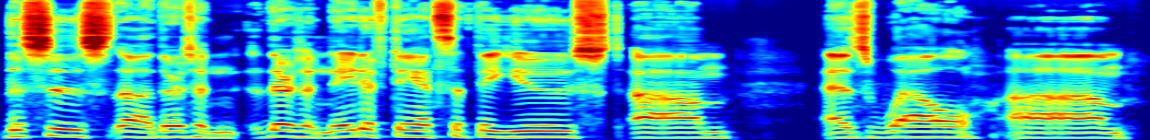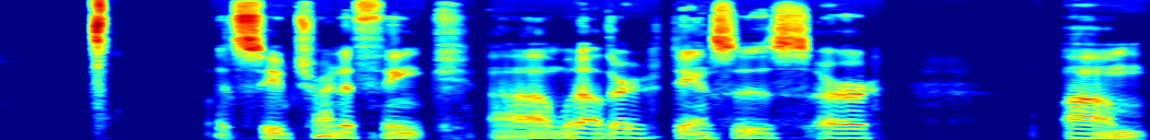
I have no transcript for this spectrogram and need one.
this is uh, there's a there's a native dance that they used um, as well. Um, let's see. I'm trying to think uh, what other dances are. Um,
